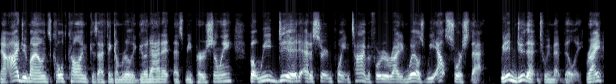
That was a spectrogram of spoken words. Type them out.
Now, I do my own cold calling because I think I'm really good at it. That's me personally. But we did at a certain point in time before we were riding whales, we outsourced that. We didn't do that until we met Billy, right?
